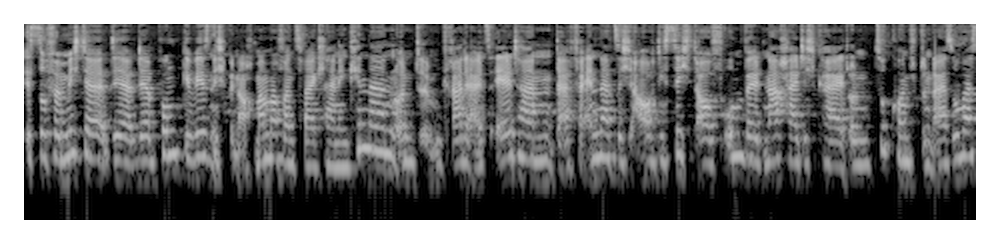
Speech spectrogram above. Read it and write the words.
ist so für mich der, der, der Punkt gewesen, ich bin auch Mama von zwei kleinen Kindern und ähm, gerade als Eltern, da verändert sich auch die Sicht auf Umwelt, Nachhaltigkeit und Zukunft und all sowas.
